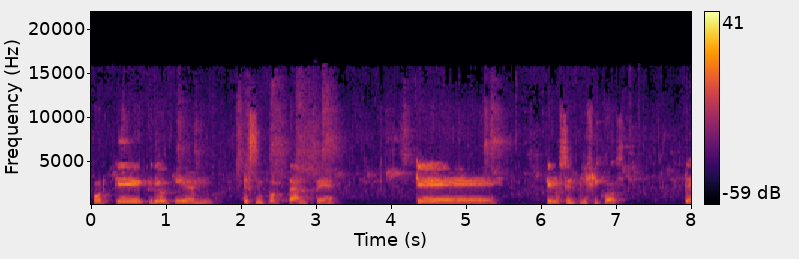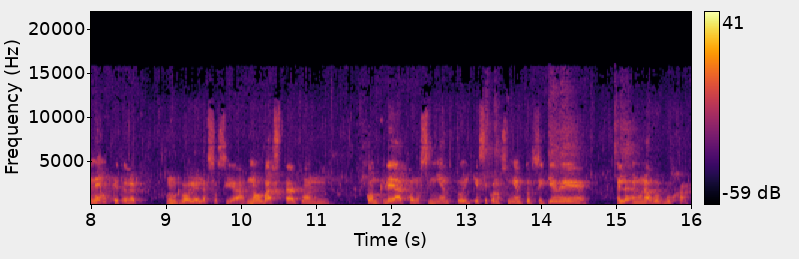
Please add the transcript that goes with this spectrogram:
porque creo que mm, es importante que, que los científicos tenemos que tener un rol en la sociedad. No basta con, con crear conocimiento y que ese conocimiento se quede en, una burbuja.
